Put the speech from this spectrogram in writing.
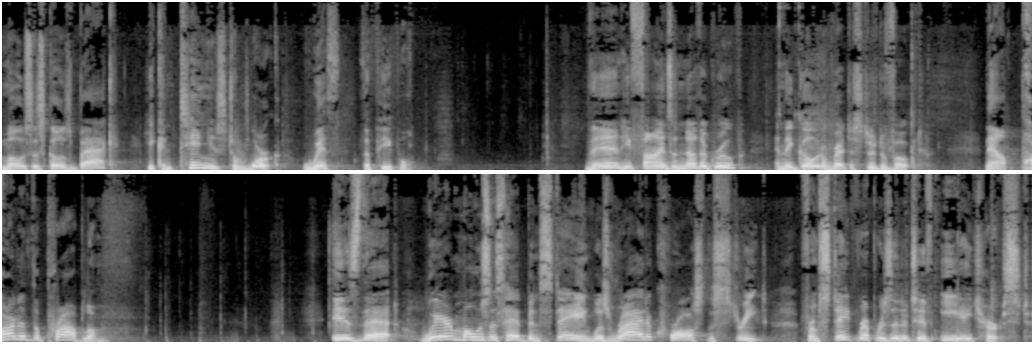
Moses goes back, he continues to work with the people. Then he finds another group and they go to register to vote. Now, part of the problem is that where Moses had been staying was right across the street from State Representative E.H. Hurst.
